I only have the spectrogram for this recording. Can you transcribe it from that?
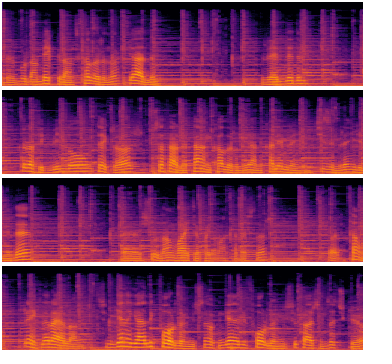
Ee, buradan background color'ını geldim. Red dedim. Grafik window tekrar bu sefer de pen color'ını yani kalem rengini, çizim rengini de e, şuradan white yapayım arkadaşlar. Böyle tamam. Renkler ayarlandı. Şimdi gene geldik for döngüsüne. Bakın gene bir for döngüsü karşımıza çıkıyor.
